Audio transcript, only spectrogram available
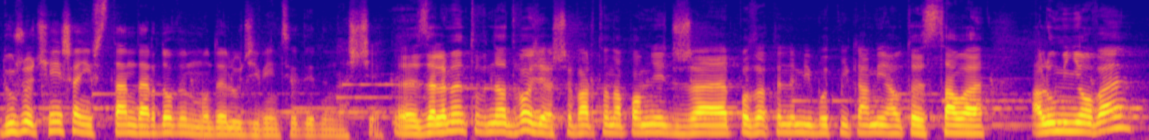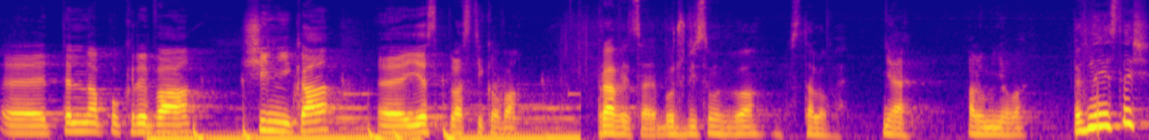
dużo cieńsza niż w standardowym modelu 911. E, Z elementów nadwozie jeszcze warto napomnieć, że poza tylnymi błotnikami auto jest całe aluminiowe. E, Tylna pokrywa silnika e, jest plastikowa. Prawie całe, bo drzwi są chyba stalowe. Nie, aluminiowe. Pewny jesteś?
